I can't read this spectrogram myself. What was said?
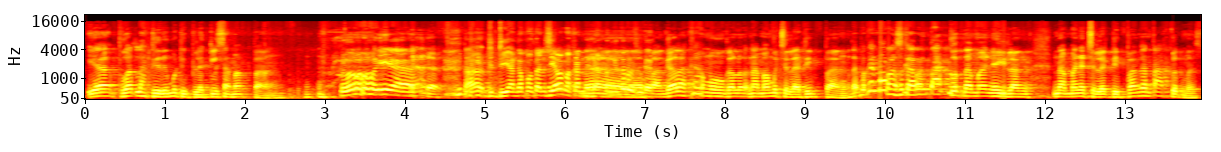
Ya buatlah dirimu di blacklist sama bank. Oh iya. Ah, di- dianggap potensial makan didatangi terus. ya? banggalah kamu kalau namamu jelek di bank. Tapi kan orang sekarang takut namanya hilang, namanya jelek di bank kan takut mas.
